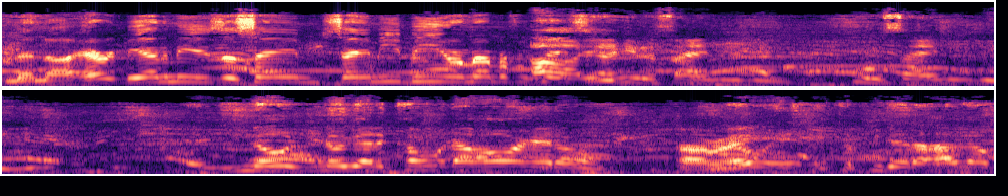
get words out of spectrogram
And then uh, Eric Bieniemy is the same same EB you remember from Oh, KC? yeah, he the same EB. He the same ED. He- you know, you know, you got to come with that hard hat on. All right. You know, and, and compete at a high level.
